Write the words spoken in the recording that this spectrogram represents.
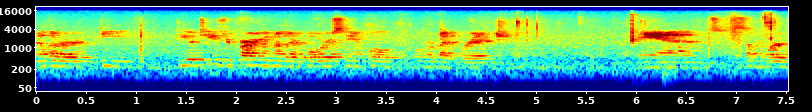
Another D, DOT is requiring another bore sample over by the bridge. And some work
